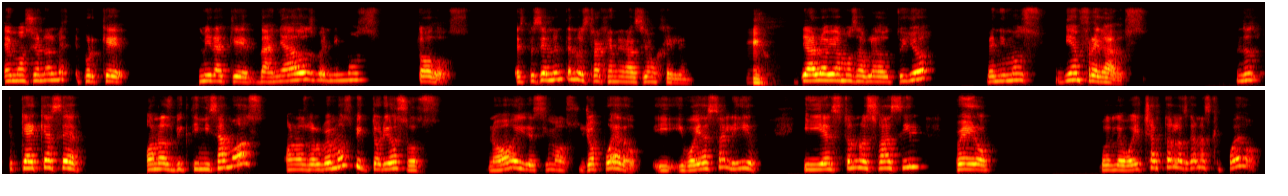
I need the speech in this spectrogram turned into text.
Emocionalmente, porque mira que dañados venimos todos, especialmente nuestra generación, Helen. Ya lo habíamos hablado tú y yo, venimos bien fregados. ¿Qué hay que hacer? o nos victimizamos o nos volvemos victoriosos, ¿no? Y decimos, yo puedo y, voy a salir. Y esto no es fácil, pero pues le voy a echar todas las ganas que puedo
